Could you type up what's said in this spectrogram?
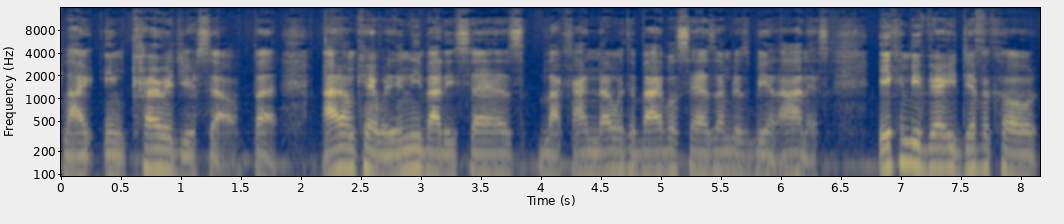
like encourage yourself. But i don't care what anybody says. Like i know what the bible says. I'm just being honest. It can be very difficult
